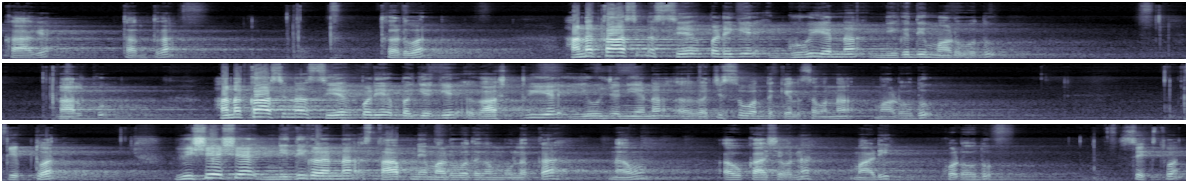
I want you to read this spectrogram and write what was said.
ಕಾರ್ಯತಂತ್ರ ಥರ್ಡ್ ಒನ್, ಹಣಕಾಸಿನ ಸೇರ್ಪಡೆಗೆ ಗುರಿಯನ್ನು ನಿಗದಿ ಮಾಡುವುದು. ನಾಲ್ಕು, ಹಣಕಾಸಿನ ಸೇರ್ಪಡೆಯ ಬಗೆಗೆ ರಾಷ್ಟ್ರೀಯ ಯೋಜನೆಯನ್ನು ರಚಿಸುವಂಥ ಕೆಲಸವನ್ನು ಮಾಡುವುದು. ಫಿಫ್ತ್ ವಿಶೇಷ ನಿಧಿಗಳನ್ನು ಸ್ಥಾಪನೆ ಮಾಡುವುದರ ಮೂಲಕ ನಾವು ಅವಕಾಶವನ್ನು ಮಾಡಿಕೊಡೋದು. ಸಿಕ್ಸ್ತ್ ಒನ್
